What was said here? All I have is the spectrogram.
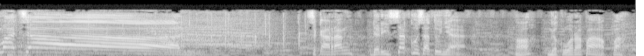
macan. Sekarang dari saku satunya. Oh, nggak keluar apa-apa.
